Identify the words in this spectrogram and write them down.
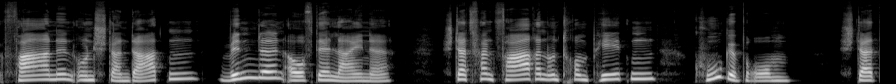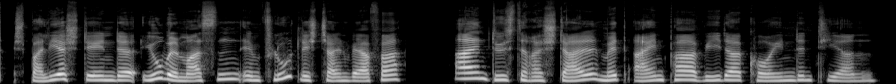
Fahnen und Standarten Windeln auf der Leine, statt Fanfaren und Trompeten Kuhgebrumm, statt spalierstehende Jubelmassen im Flutlichtscheinwerfer ein düsterer Stall mit ein paar wiederkäuenden Tieren.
